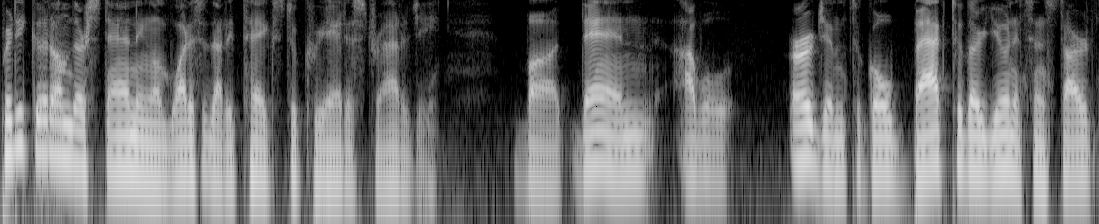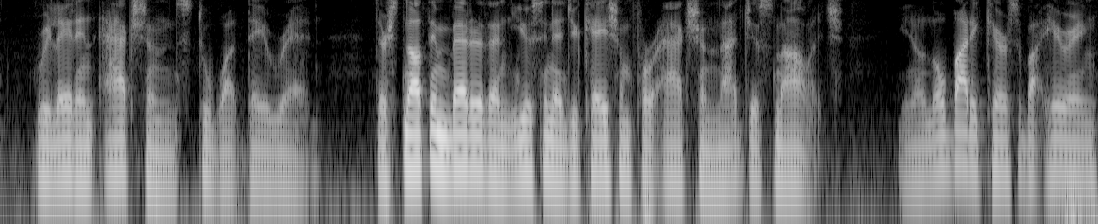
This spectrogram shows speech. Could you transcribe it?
pretty good understanding on what is it that it takes to create a strategy. But then I will urge them to go back to their units and start relating actions to what they read. There's nothing better than using education for action, not just knowledge. You know, nobody cares about hearing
